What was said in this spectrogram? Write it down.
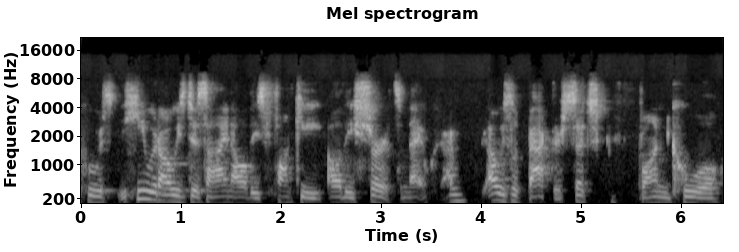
who was he would always design all these funky, all these shirts, and I, I always look back. They're such fun, cool.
